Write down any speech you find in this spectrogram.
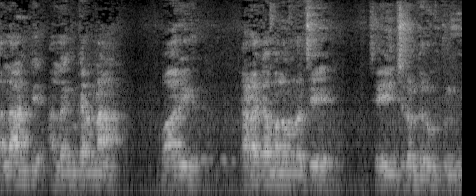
అలాంటి అలంకరణ వారి కరకమలములచే చేయించడం జరుగుతుంది.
